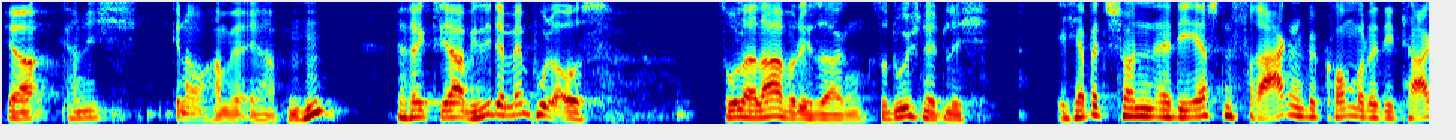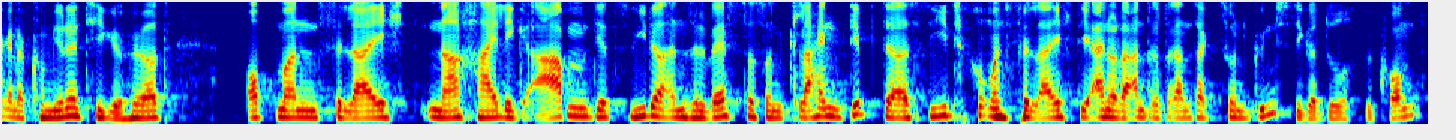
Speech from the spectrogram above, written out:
Ja, kann ich, genau, haben wir, ja. Mhm. Perfekt, ja. Wie sieht der Mempool aus? So lala, würde ich sagen. So durchschnittlich. Ich habe jetzt schon äh, die ersten Fragen bekommen oder die Tage in der Community gehört, ob man vielleicht nach Heiligabend jetzt wieder an Silvester so einen kleinen Dip da sieht, wo man vielleicht die ein oder andere Transaktion günstiger durchbekommt.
